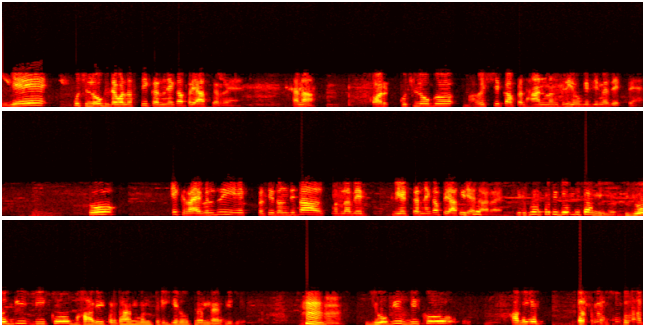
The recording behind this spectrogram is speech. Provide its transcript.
ये कुछ लोग ज़बरदस्ती करने का प्रयास कर रहे हैं है ना? और कुछ लोग भविष्य का प्रधानमंत्री योगी जी में देखते हैं। तो एक राइवलरी एक प्रतिद्वंदिता मतलब एक क्रिएट करने का प्रयास किया जा रहा है। इसमें प्रतिद्वंदिता नहीं है। योगी जी को भावी प्रधानमंत्री के रूप में मैं भी देखता हम्म। हम्म, योगी जी को अगले दस वर्षों बाद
